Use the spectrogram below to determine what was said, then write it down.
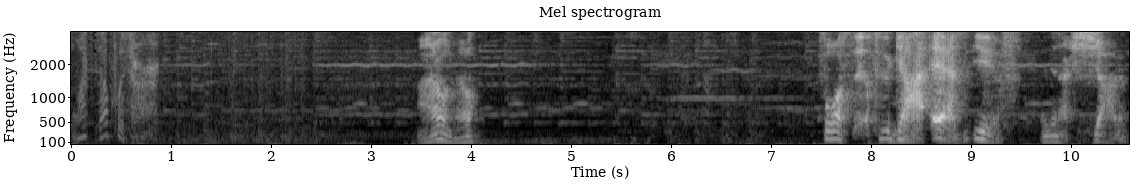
What's up with her? I don't know. So I said to the guy, as if, and then I shot him.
